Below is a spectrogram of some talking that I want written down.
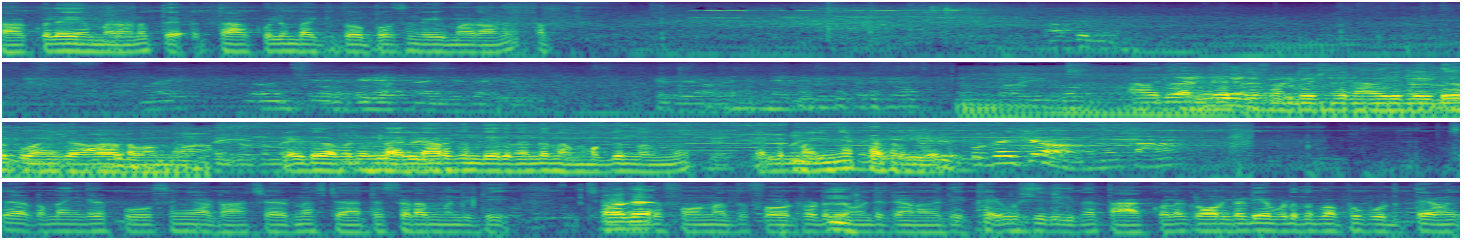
താക്കോൽ കൈമാറാണ്. താക്കോലും ബാക്കി പേപ്പേഴ്സും കൈമാറാണ്. അപ്പ് അവർ ഭയങ്കര സന്തോഷത്തിന് അവർ ലഡു ഒക്കെ വാങ്ങിച്ചാണ് വന്നു. വന്നത് ലഡു അവിടെയുള്ള എല്ലാവർക്കും തരുന്നുണ്ട് നമുക്കും തന്ന്. നല്ല മഞ്ഞ കടറിൽ ചേട്ടൻ ഭയങ്കര പോസിങ് കേട്ടോ ആ ചേട്ടന് സ്റ്റാറ്റസ് ഇടാൻ വേണ്ടിയിട്ട് ചേട്ടന്റെ ഫോണിനകത്ത് ഫോട്ടോ എടുക്കാൻ വേണ്ടിയിട്ടാണ് അവർ കൈപിടിച്ചിരിക്കുന്നത്. താക്കോലൊക്കെ ഓൾറെഡി അവിടെ നിന്ന് പപ്പ കൊടുത്തതാണ്.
